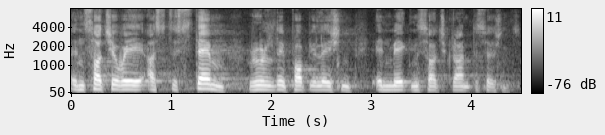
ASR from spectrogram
in such a way as to stem rural depopulation in making such grant decisions?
